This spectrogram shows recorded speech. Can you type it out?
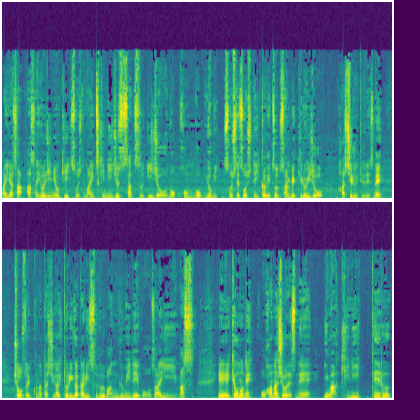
毎朝朝4時に起き、そして毎月20冊以上の本を読み、そしてそして1ヶ月300キロ以上走るというですね、超ストイックな私が一人語りする番組でございます。えー、今日のね、お話はですね、今気に入ってる、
